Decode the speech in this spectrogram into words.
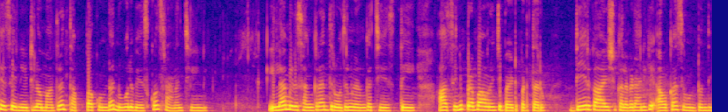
చేసే నీటిలో మాత్రం తప్పకుండా నువ్వులు వేసుకొని స్నానం చేయండి. ఇలా మీరు సంక్రాంతి రోజున కనుక చేస్తే ఆ శని ప్రభావం నుంచి బయటపడతారు. దీర్ఘ ఆయుష్ కలగడానికి అవకాశం ఉంటుంది.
